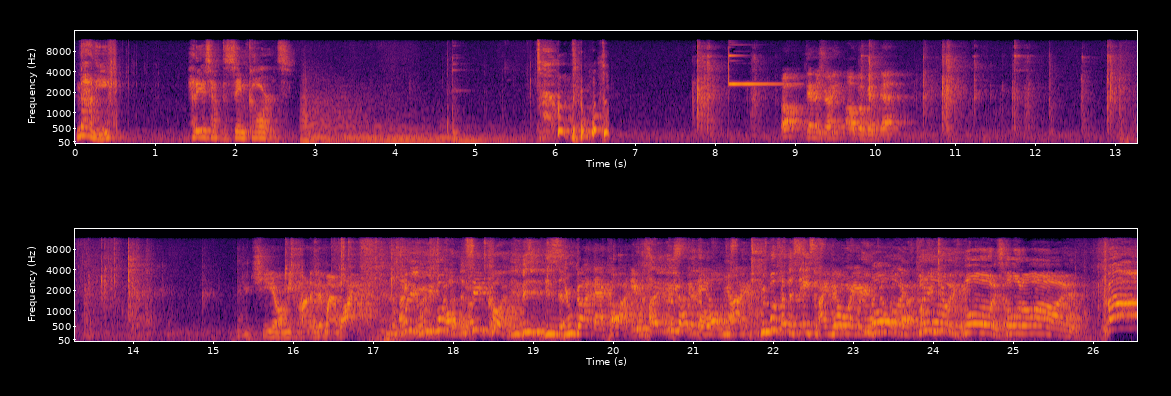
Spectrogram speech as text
Nani? How do you guys have the same cards? oh, dinner's ready. I'll go get that. You cheated on me harder than my wife. I Wait, knew we it both have the over. same card. This this is, You got that card. It was like I this you have the an eight whole of time. We both have the ace of I know it. spades. It was over. Boys, What are you doing? boys, hold on! I?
